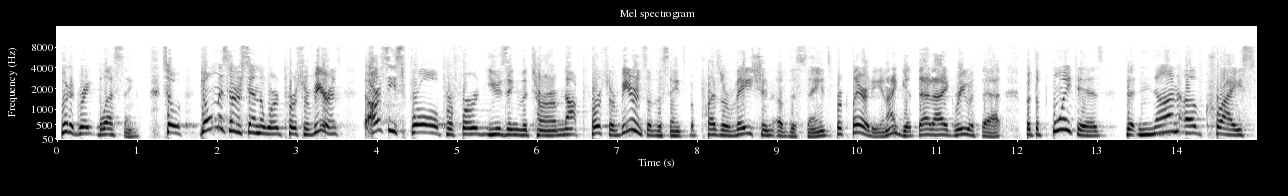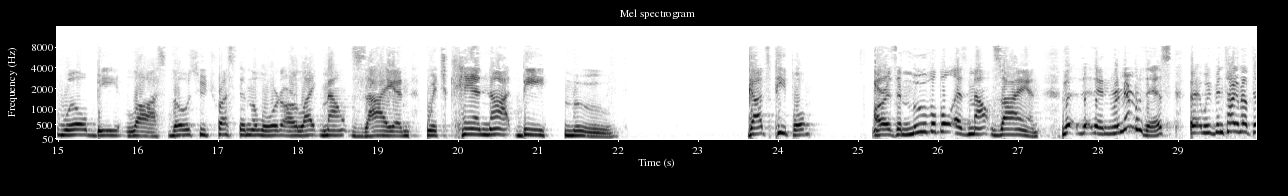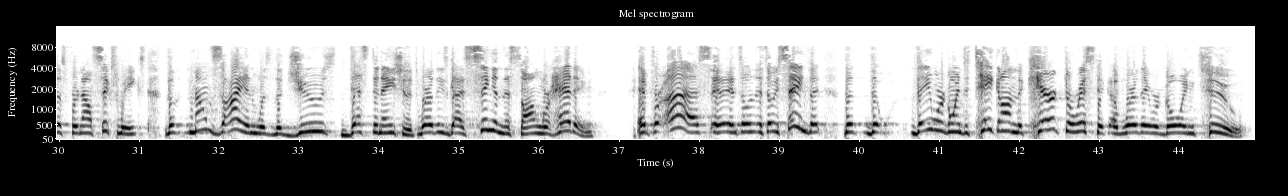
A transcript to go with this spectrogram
What a great blessing. So don't misunderstand the word perseverance. R.C. Sproul preferred using the term not perseverance of the saints, but preservation of the saints for clarity. And I get that. I agree with that. But the point is that none of Christ will be lost. Those who trust in the Lord are like Mount Zion, which cannot be moved. God's people are as immovable as Mount Zion. And remember this, uh, we've been talking about this for now six weeks. The Mount Zion was the Jews' destination. It's where these guys singing this song were heading. And for us, and so, and so he's saying that, that, that they were going to take on the characteristic of where they were going to.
